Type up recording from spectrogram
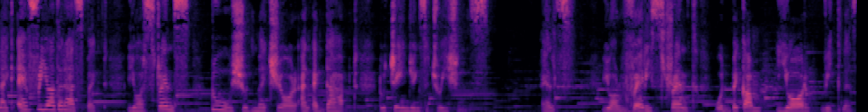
like every other aspect, your strengths too should mature and adapt to changing situations. Else, your very strength would become your weakness.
